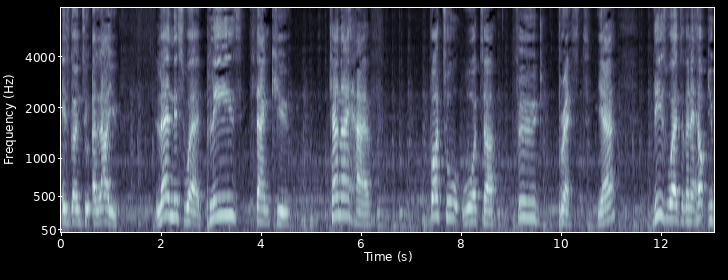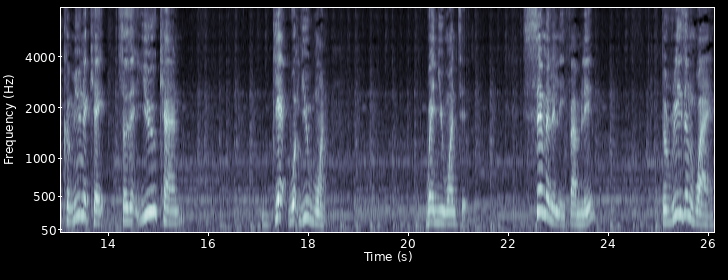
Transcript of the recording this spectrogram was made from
is going to allow you. Learn this word. Please, thank you. Can I have bottle water, food, breast? Yeah? These words are going to help you communicate so that you can get what you want when you want it. Similarly, family, the reason why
